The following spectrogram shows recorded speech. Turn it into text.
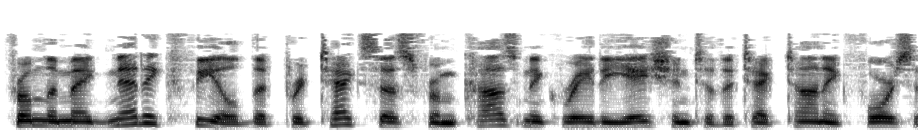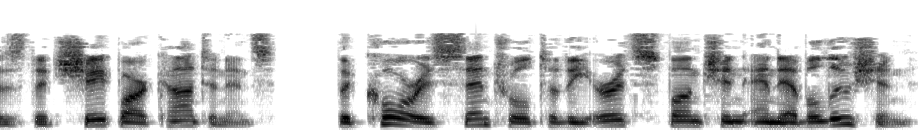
From the magnetic field that protects us from cosmic radiation to the tectonic forces that shape our continents, the core is central to the Earth's function and evolution.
